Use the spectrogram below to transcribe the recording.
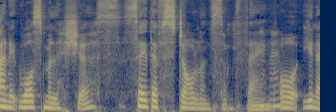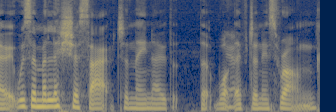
and it was malicious? Say they've stolen something, Mhm. or you know it was a malicious act, and they know that, that what Yeah. they've done is wrong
